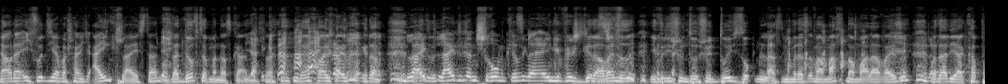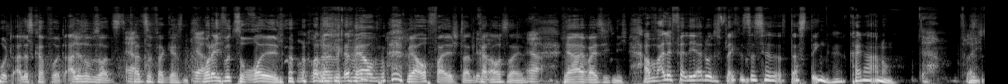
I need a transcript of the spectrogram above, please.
Na, oder ich würde sie ja wahrscheinlich einkleistern und dann dürfte man das gar nicht. Ja, ne? Wahrscheinlich, genau. Leit, Also, leitet dann Strom, kriegst du gleich eingewischt. Genau, wenn du, ich würde die schon so schön durchsuppen lassen, wie man das immer macht normalerweise. Und dann ja, kaputt, alles kaputt, alles umsonst. Kannst du vergessen. Oder ich würde so rollen. Oder wäre wär auch, wär auch falsch dann. Kann Genau. auch sein. Ja. weiß ich nicht. Aber auf alle Fälle, ja, du, vielleicht ist das ja das Ding. Keine Ahnung. Ja, vielleicht.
